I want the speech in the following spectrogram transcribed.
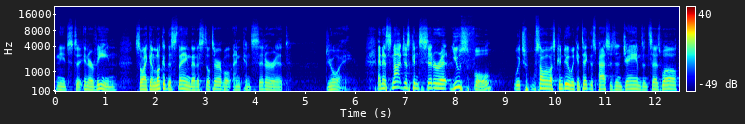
needs to intervene so I can look at this thing that is still terrible and consider it joy. And it's not just consider it useful, which some of us can do. We can take this passage in James and says, well,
